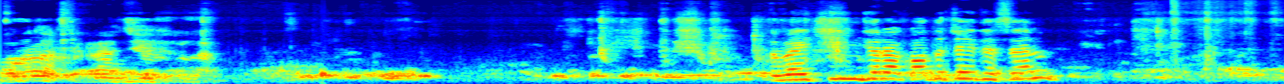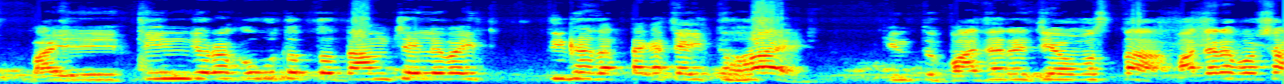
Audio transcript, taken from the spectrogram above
বড় জি। তো ভাই তিন জোড়া কত চাইতেছেন? ভাই তিন জোড়া কবুতর তো দাম চাইলে ভাই তিন হাজার টাকা চাইতে হয়। কিন্তু বাজারে যে অবস্থা বাজারে বসা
